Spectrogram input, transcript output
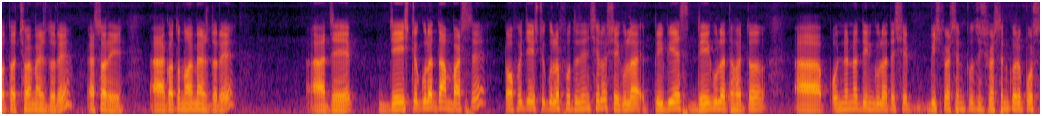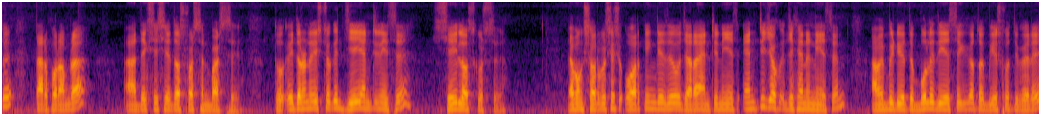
গত ছয় মাস ধরে সরি গত নয় মাস ধরে যে যে স্টকগুলোর দাম বাড়ছে টপে যে স্টকগুলো প্রতিদিন ছিল, সেগুলো প্রিভিয়াস ডেগুলোতে হয়তো অন্যান্য দিনগুলোতে সে বিশ পার্সেন্ট পঁচিশ পার্সেন্ট করে পড়ছে, তারপর আমরা দেখছি সে দশ পার্সেন্ট বাড়ছে। তো এই ধরনের স্টকে যেই অ্যান্টি নিয়েছে, সেই লস করছে। এবং সর্বশেষ ওয়ার্কিং ডেজেও যারা অ্যান্টি নিয়ে অ্যান্টি যেখানে নিয়েছেন, আমি ভিডিওতে বলে দিয়েছি গত বৃহস্পতিবারে,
